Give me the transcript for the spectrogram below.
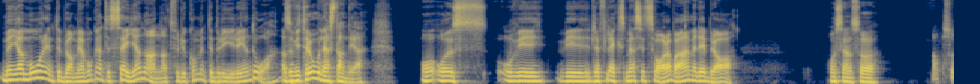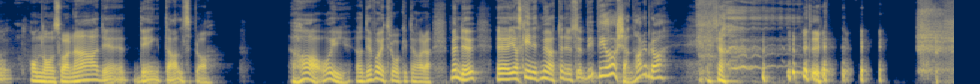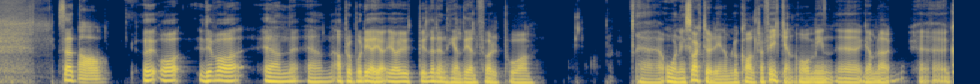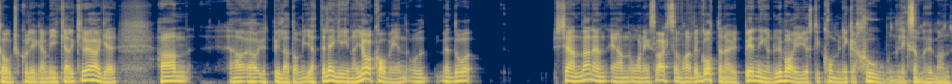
Men jag mår inte bra, men jag vågar inte säga något annat för du kommer inte bry dig ändå. Alltså vi tror nästan det. Och, och, och vi, vi reflexmässigt svarar bara, nej men det är bra. Och sen så Absolut. Om någon svarar nej, det, det är inte alls bra. Jaha, oj, ja, det var ju tråkigt att höra. Men du, eh, jag ska in i ett möte nu, så vi, vi hörs sen. Ha det bra! så att, ja. Eh, och det var en, en, apropå det, jag, jag utbildade en hel del förut på eh, ordningsvakter inom lokaltrafiken och min eh, gamla eh, coachkollega Mikael Kröger, han jag har utbildat dem jättelänge innan jag kom in. Och, men då kände han en, en ordningsvakt som hade gått den här utbildningen. Och det var ju just i kommunikation, liksom hur man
